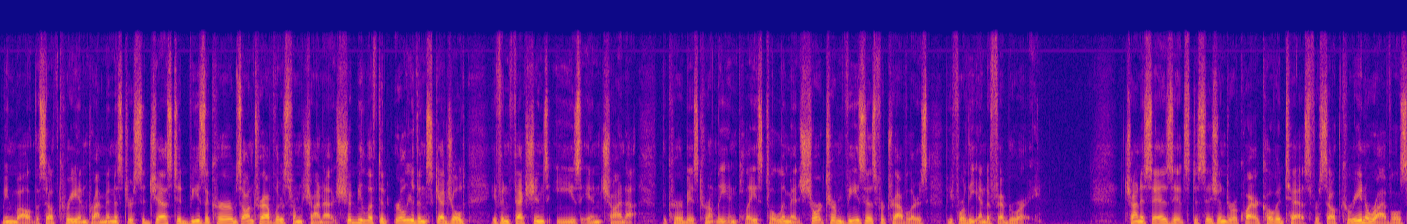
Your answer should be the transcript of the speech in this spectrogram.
Meanwhile, the South Korean prime minister suggested visa curbs on travelers from China should be lifted earlier than scheduled if infections ease in China. The curb is currently in place to limit short term visas for travelers before the end of February. China says its decision to require COVID tests for South Korean arrivals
